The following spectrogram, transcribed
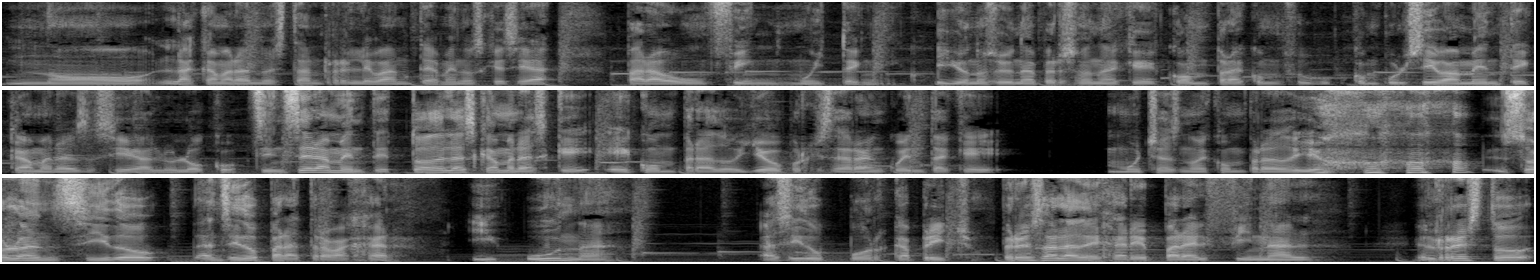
no la cámara no es tan relevante a menos que sea para un fin muy técnico. Y yo no soy una persona que compra compulsivamente cámaras así a lo loco. Sinceramente, todas las cámaras que he comprado yo, porque se darán cuenta que muchas no he comprado yo, solo han sido han sido para trabajar y una ha sido por capricho. Pero esa la dejaré para el final el resto,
